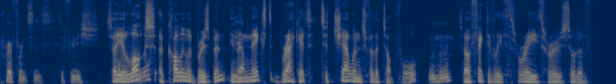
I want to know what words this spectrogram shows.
preferences to finish. So your four. locks are Collingwood, Brisbane in Yep. the next bracket to challenge for the top four. Mm-hmm. So effectively three through sort of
